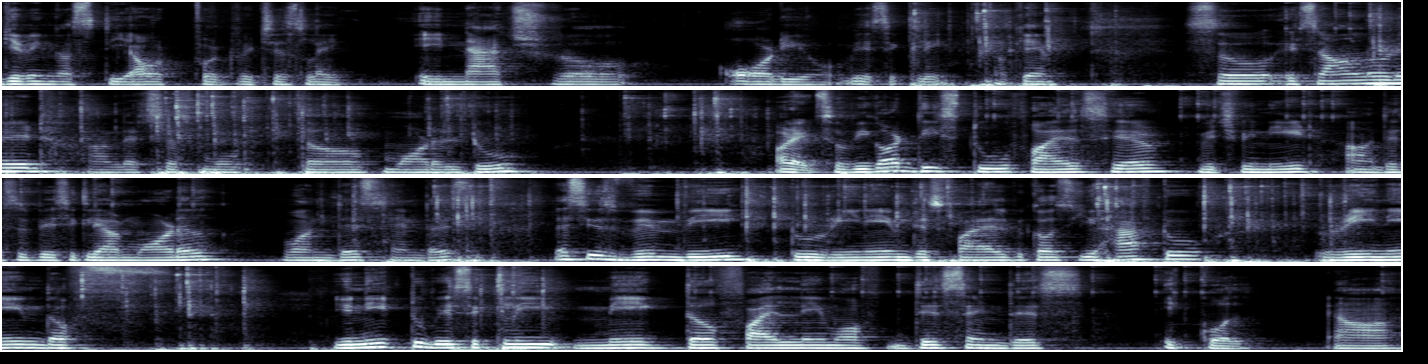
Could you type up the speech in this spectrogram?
giving us the output which is like a natural audio basically okay so it's downloaded. Uh, let's just move the model to. All right so we got these two files here which we need. Uh, this is basically our model. One this and this. Let's use vimv to rename this file because you have to rename the you need to basically make the file name of this and this equal. Uh,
